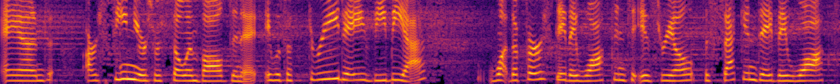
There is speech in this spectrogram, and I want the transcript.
And our seniors were so involved in it. It was a three day VBS. The first day they walked into Israel, the second day they walked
